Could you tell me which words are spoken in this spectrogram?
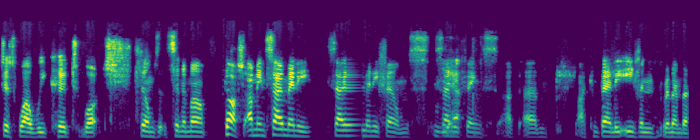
just while we could watch films at the cinema. Gosh, I mean, so many so many films, so yeah. many things. I, um, I can barely even remember.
